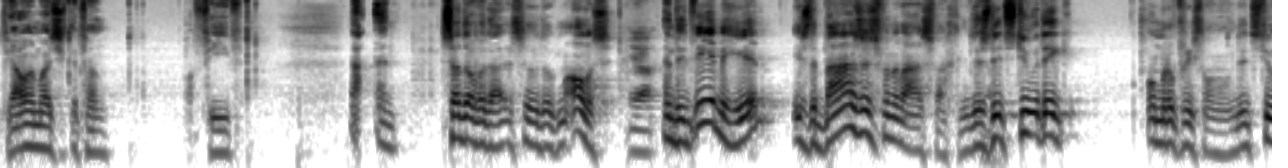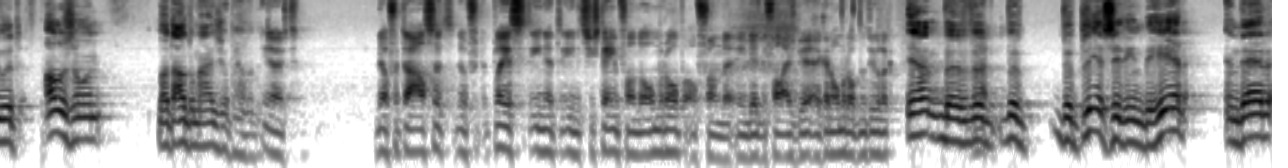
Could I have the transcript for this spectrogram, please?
4 maak ik ervan. Of 5. Nou, en zo doen we dat, zo doen we alles. Ja. En dit weerbeheer is de basis van de waarschuwing. Dus dit stuurt ik Omroep Friesland aan. Dit stuurt alles aan wat automatisch ophelpt. Juist. Dan vertaalt ze het, dan plaatst het in het, in het systeem van de omroep, of van de, in dit geval is het een omroep natuurlijk. Ja, we, we, we, we plaatsen het in het beheer en daar,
